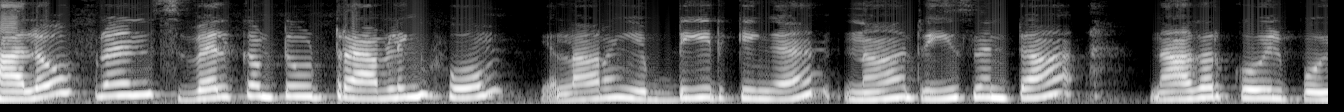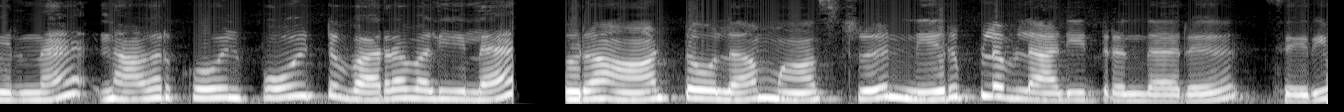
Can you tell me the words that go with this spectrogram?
Hello friends welcome to travelling home எல்லாரும் எப்படி இருக்கீங்க? நான் ரீசண்டாக நாகர்கோவில் போயிருந்தேன். நாகர்கோவில் போயிட்டு வர வழியில் ஒரு ஆட்டோவில் மாஸ்டர் நெருப்பில் விளையாடிட்டு இருந்தாரு. சரி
